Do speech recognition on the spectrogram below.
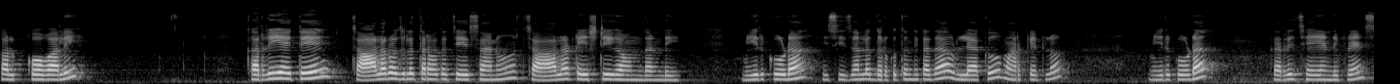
కలుపుకోవాలి. కర్రీ అయితే చాలా రోజుల తర్వాత చేశాను. చాలా టేస్టీగా ఉందండి. మీరు కూడా ఈ సీజన్లో దొరుకుతుంది కదా ఉల్లాకు మార్కెట్లో. మీరు కూడా కర్రీ చేయండి ఫ్రెండ్స్.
